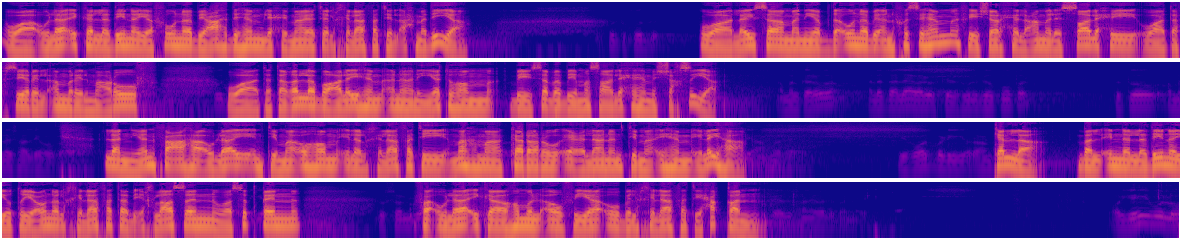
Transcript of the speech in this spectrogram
وأولئك الذين يفون بعهدهم لحماية الخلافة الأحمدية. وليس من يبدأون بأنفسهم في شرح العمل الصالح وتفسير الأمر المعروف وتتغلب عليهم أنانيتهم بسبب مصالحهم الشخصية. لن ينفع هؤلاء انتماؤهم إلى الخلافة مهما كرروا إعلان انتمائهم إليها كلا بل إن الذين يطيعون الخلافة بإخلاص وصدق فأولئك هم الأوفياء بالخلافة حقا.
